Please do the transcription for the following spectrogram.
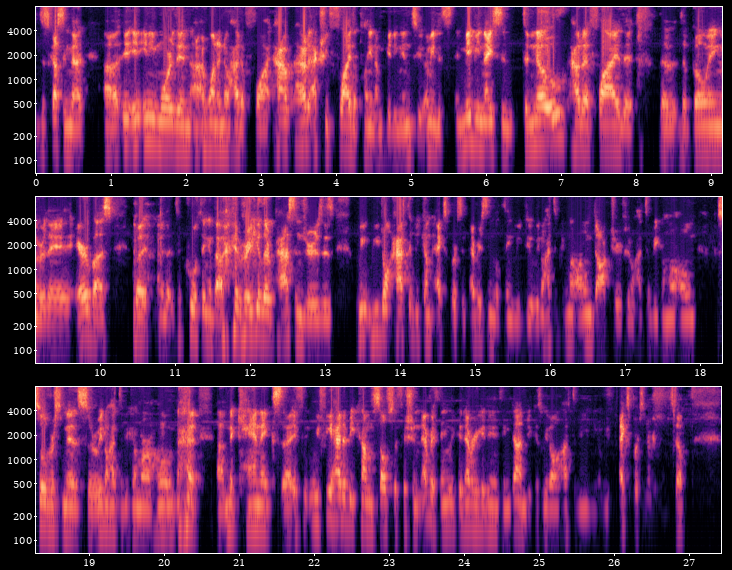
discussing that uh, any more than I want to know how to fly, how, how to actually fly the plane I'm getting into. I mean, it's, it may be nice to, to know how to fly the, the, the Boeing or the Airbus, but the, the, cool thing about regular passengers is we, we don't have to become experts in every single thing we do. We don't have to become our own doctors. We don't have to become our own silversmiths, or we don't have to become our own uh, mechanics. Uh, if, if we had to become self-sufficient in everything, we could never get anything done because we don't have to be you know, experts in everything. So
